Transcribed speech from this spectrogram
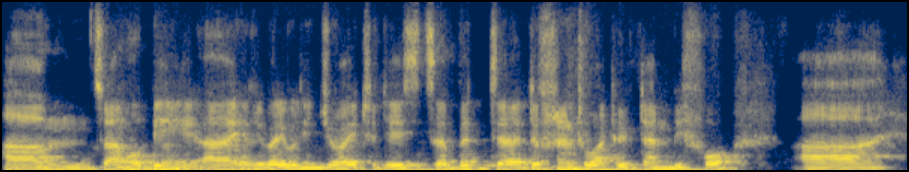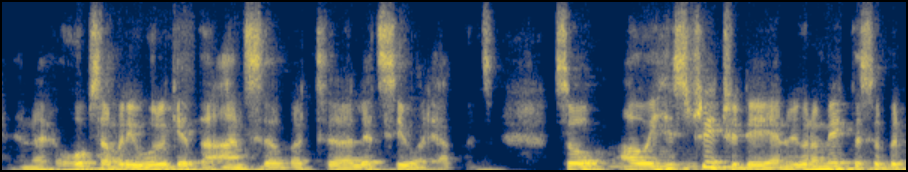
Um, so I'm hoping uh, everybody will enjoy today's. It's a bit uh, different to what we've done before. Uh, and I hope somebody will get the answer, but uh, let's see what happens. So our history today, and we're going to make this a bit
